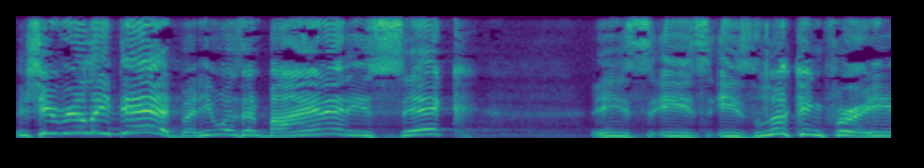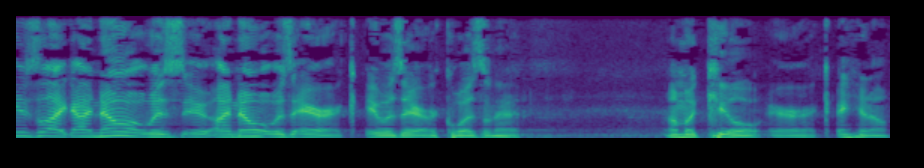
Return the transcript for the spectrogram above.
And she really did, but he wasn't buying it. He's sick. He's, he's, he's looking for, he's like, I know it was, I know it was Eric. It was Eric, wasn't it? I'm gonna kill Eric, you know.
